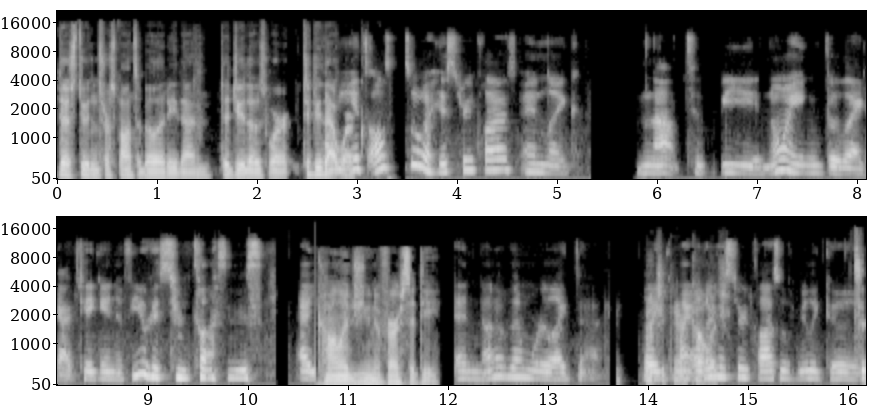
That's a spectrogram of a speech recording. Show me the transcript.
the student's responsibility then to do those work to do that I mean, work. It's also a history class, and like not to be annoying, but like I've taken a few history classes at College University. and none of them were like that. Like do in my other history class was really good. T-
